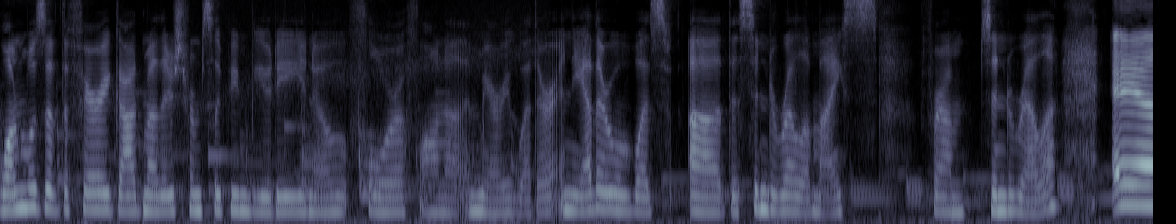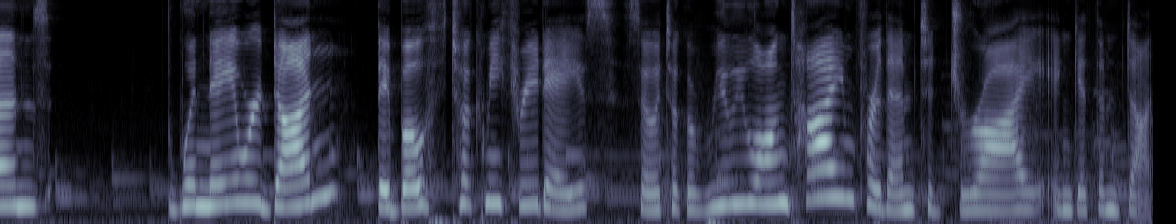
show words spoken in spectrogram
one was of the fairy godmothers from Sleeping Beauty, you know, Flora, Fauna, and Merryweather, and the other one was uh, the Cinderella mice from Cinderella. And when they were done, they both took me three days, so it took a really long time for them to dry and get them done.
